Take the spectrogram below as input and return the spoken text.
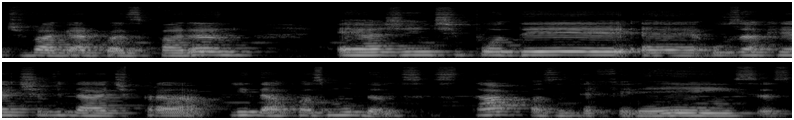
devagar quase parando, é a gente poder é, usar a criatividade para lidar com as mudanças, tá? Com as interferências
